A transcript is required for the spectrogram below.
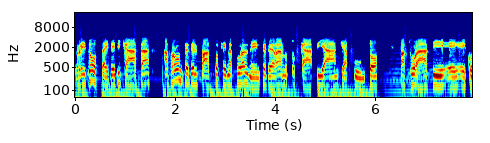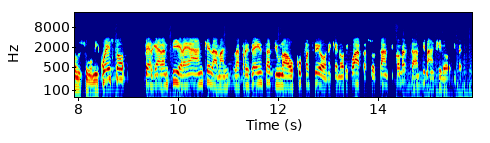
ridotta e dedicata a fronte del fatto che naturalmente verranno toccati anche appunto fatturati e, e consumi. Questo per garantire anche la, la, presenza di una occupazione che non riguarda soltanto i commercianti ma anche i loro dipendenti.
